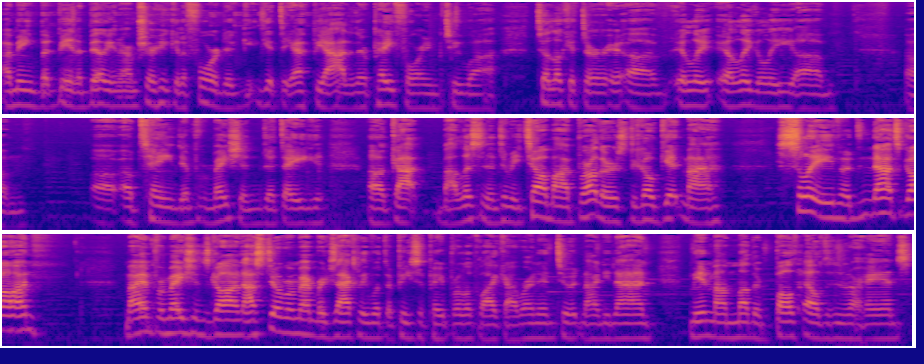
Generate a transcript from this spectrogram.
i mean but being a billionaire i'm sure he could afford to get the fbi to their pay for him to uh, to look at their uh, Ill- illegally um, um, uh, obtained information that they uh, got by listening to me tell my brothers to go get my sleeve and now it's gone my information's gone. I still remember exactly what the piece of paper looked like. I ran into it 99. Me and my mother both held it in our hands.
